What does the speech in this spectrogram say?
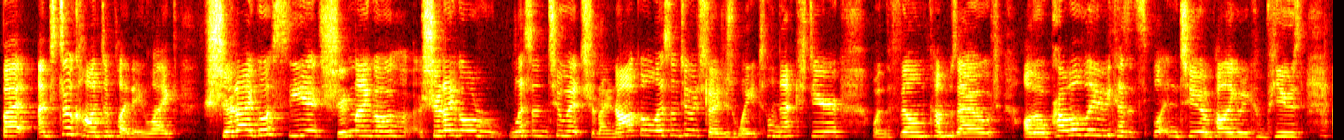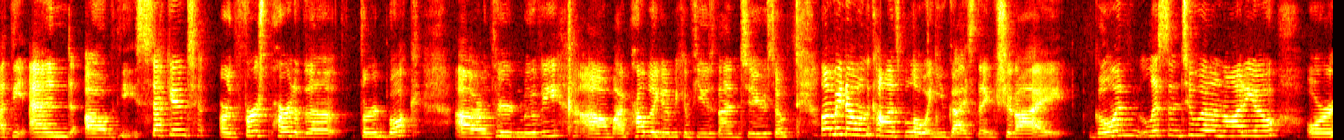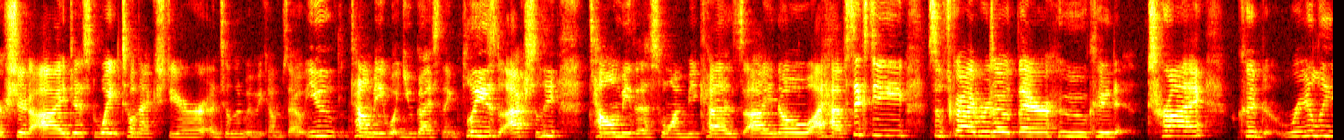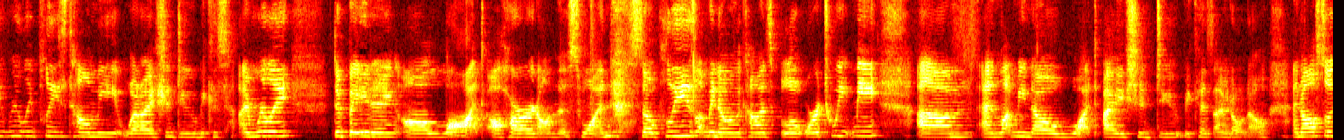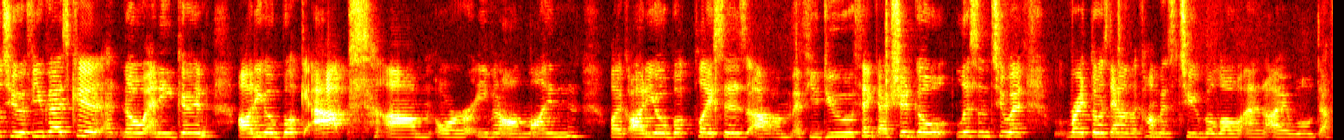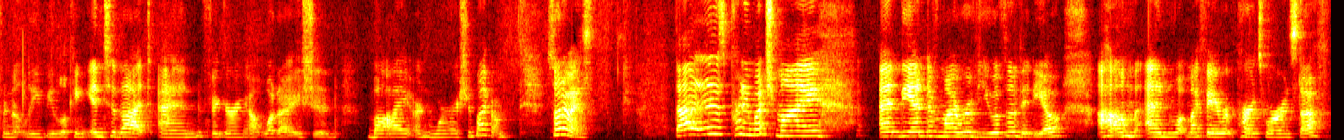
But I'm still contemplating like should I go see it? Shouldn't I go should I go listen to it? Should I not go listen to it? Should I just wait till next year when the film comes out? Although probably because it's split in two I'm probably gonna be confused at the end of the second or the first part of the third book uh, or third movie. Um, I'm probably gonna be confused then too. So let me know in the comments below what you guys think. Should I go and listen to it on audio or should I just wait till next year until the movie comes out? You tell me what you guys think. Please actually tell me this one because I know I have 60 subscribers out there who could try, could really, really please tell me what I should do because I'm really debating a lot a hard on this one. So please let me know in the comments below or tweet me um, and let me know what I should do because I don't know. And also too if you guys could know any good audiobook apps um, or even online like audiobook places um, if you do think I should go listen to it write those down in the comments too below and I will definitely be looking into that and figuring out what I should buy and where I should buy from. So anyways that is pretty much my and the end of my review of the video um, and what my favorite parts were and stuff.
